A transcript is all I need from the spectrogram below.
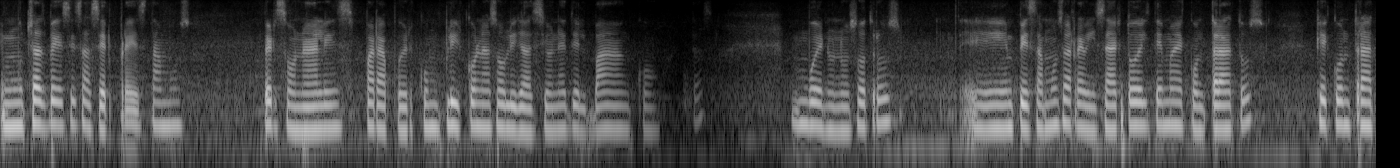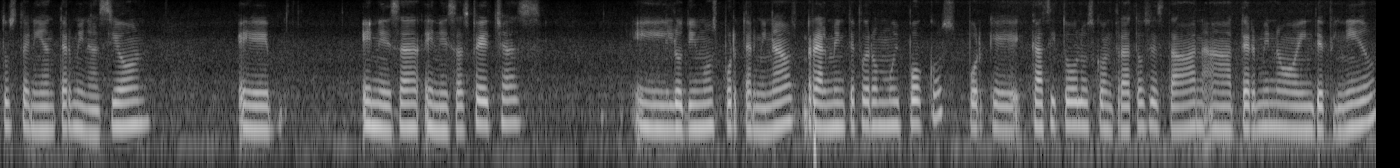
muchas veces hacer préstamos personales para poder cumplir con las obligaciones del banco. Bueno, nosotros eh, empezamos a revisar todo el tema de contratos, qué contratos tenían terminación eh, en, esa, en esas fechas y los dimos por terminados. Realmente fueron muy pocos porque casi todos los contratos estaban a término indefinido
